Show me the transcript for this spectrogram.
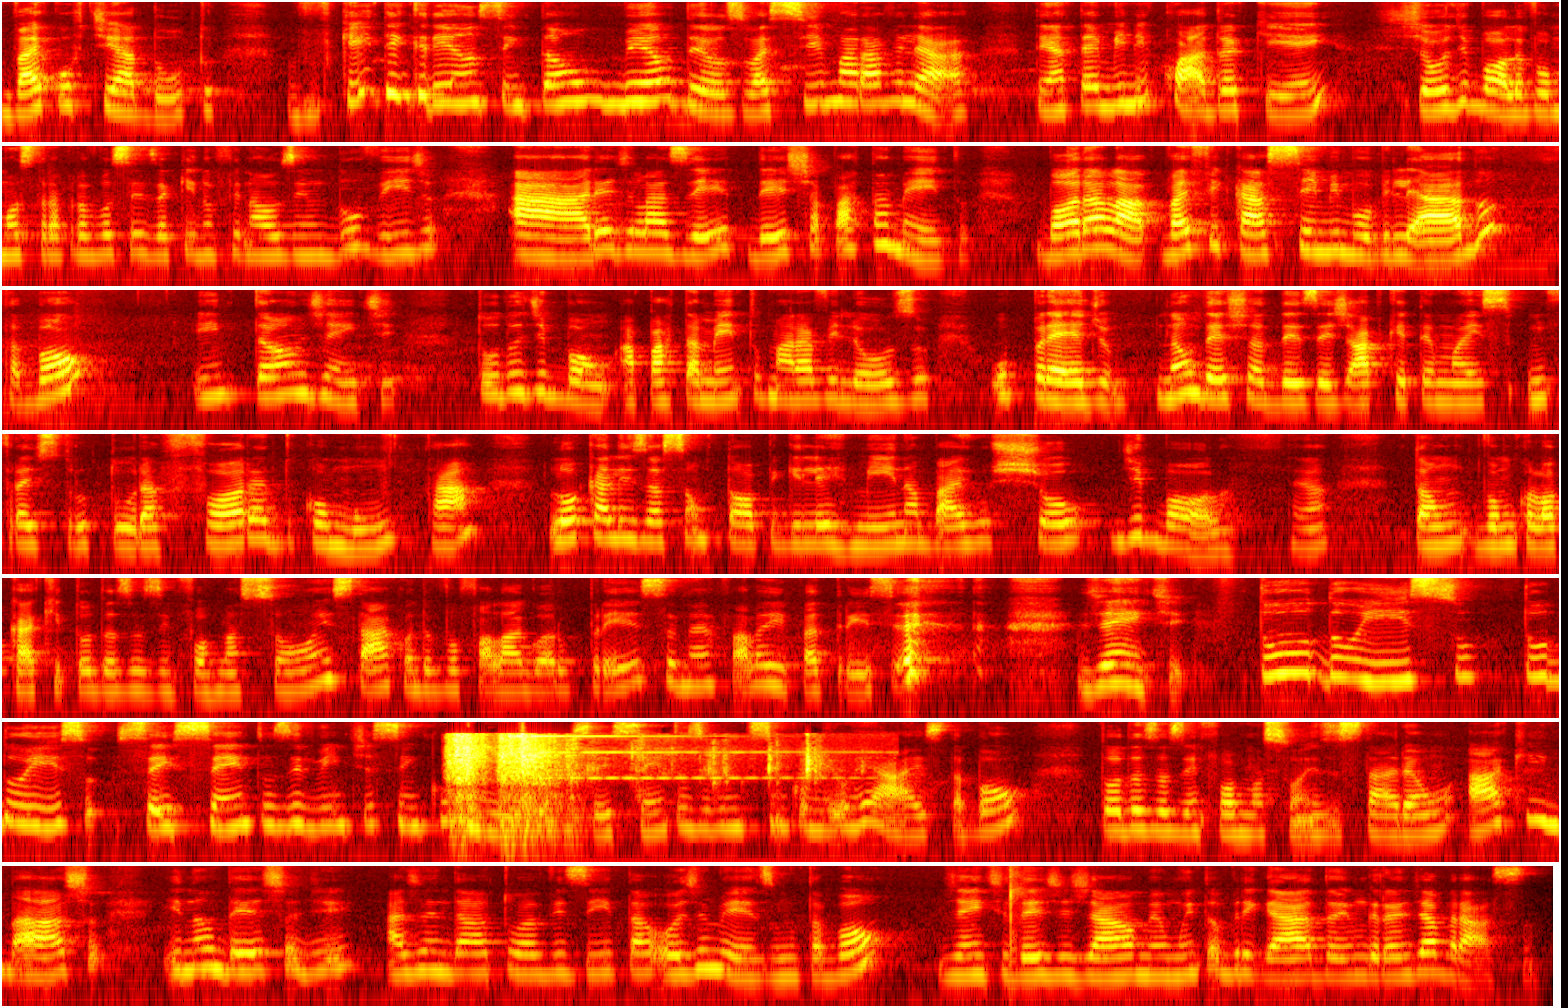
Vai curtir adulto. Quem tem criança, então, meu Deus, vai se maravilhar. Tem até mini quadro aqui, hein? Show de bola. Eu vou mostrar para vocês aqui no finalzinho do vídeo a área de lazer deste apartamento. Bora lá. Vai ficar semi-mobiliado, tá bom? Então, gente, tudo de bom. Apartamento maravilhoso. O prédio não deixa a desejar porque tem uma infraestrutura fora do comum, tá? Localização top Guilhermina, bairro show de bola, tá? Então, vamos colocar aqui todas as informações, tá? Quando eu vou falar agora o preço, né? Fala aí, Patrícia. Gente, tudo isso, tudo isso, 625 mil, 625 mil reais, tá bom? Todas as informações estarão aqui embaixo e não deixa de agendar a tua visita hoje mesmo, tá bom? Gente, desde já, o meu muito obrigada e um grande abraço.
